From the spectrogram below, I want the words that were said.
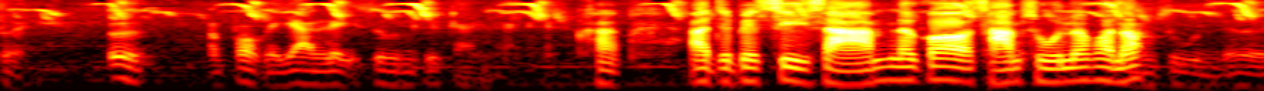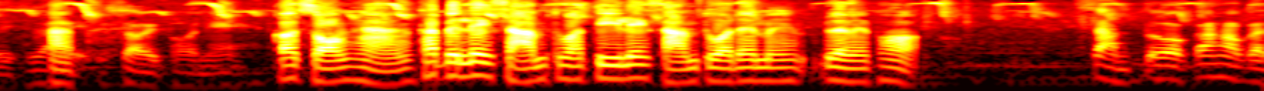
สวยเออพ่อกับย่านเลขศูนย์คือกันนะครับ อาจจะเป็นสี่สามแล้วก็สามศูนย์นะพ่อเนาะสามศูนย์เลย ครับ ซอยพ่อเนี่ยก็สองหาง ถ้าเป็นเลขสามตัวตีเลขสามตัวได้ไหมด้วยไหมพ่อสามตัวก็เขาก็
